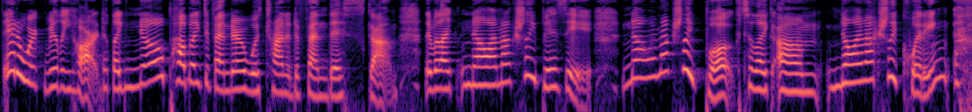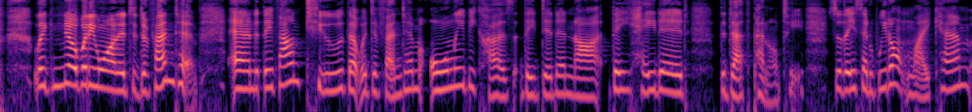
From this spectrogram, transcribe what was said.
they had to work really hard. Like no public defender was trying to defend this scum. They were like, "No, I'm actually busy. No, I'm actually booked. Like, um, no, I'm actually quitting." like nobody wanted to defend him, and they found two that would defend him only because they did not they hated the death penalty. So they said, "We don't like him,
